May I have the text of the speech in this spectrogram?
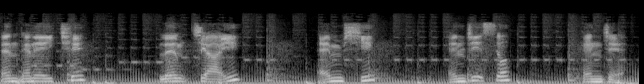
N N H 램 G I M C N G S N G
